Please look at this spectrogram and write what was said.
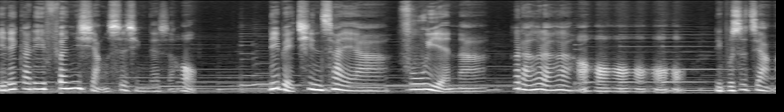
伊在跟你分享事情的时候，你别凊彩呀、敷衍呐，喝来喝来喝来，好好好好好好，你不是这样，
